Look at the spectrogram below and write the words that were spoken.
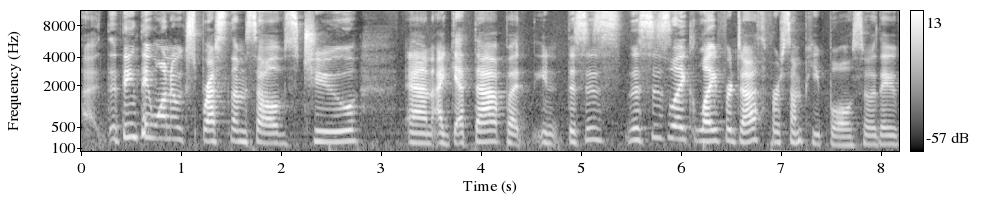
I think they want to express themselves too, and I get that, but you know, this is this is like life or death for some people, so they've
